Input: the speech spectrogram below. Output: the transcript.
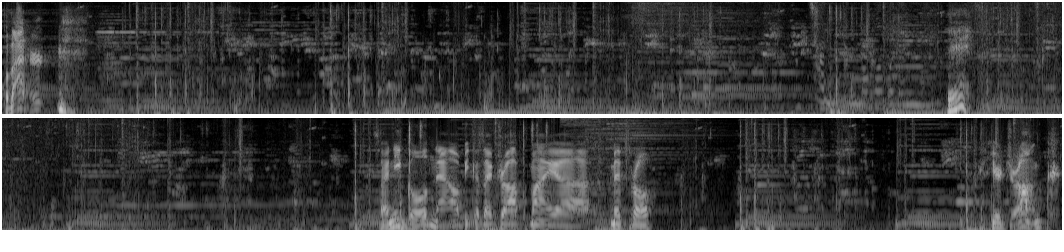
Well, that hurt. there. So I need gold now because I dropped my uh, mithril. You're drunk.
